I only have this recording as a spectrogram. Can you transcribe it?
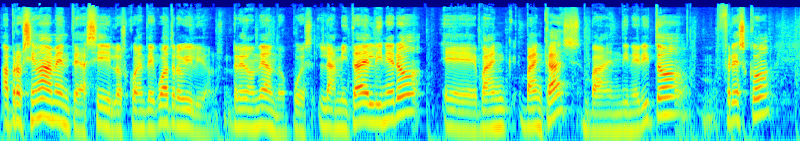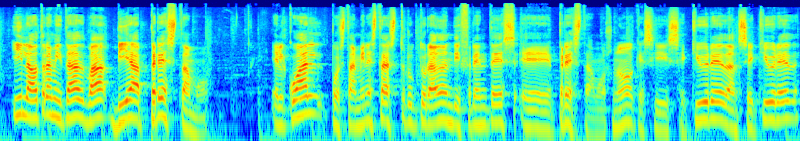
Aproximadamente así, los 44 billones, redondeando, pues la mitad del dinero eh, va, en, cash, va en dinerito fresco, y la otra mitad va vía préstamo, el cual pues también está estructurado en diferentes eh, préstamos, ¿no? Que si secured, unsecured.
